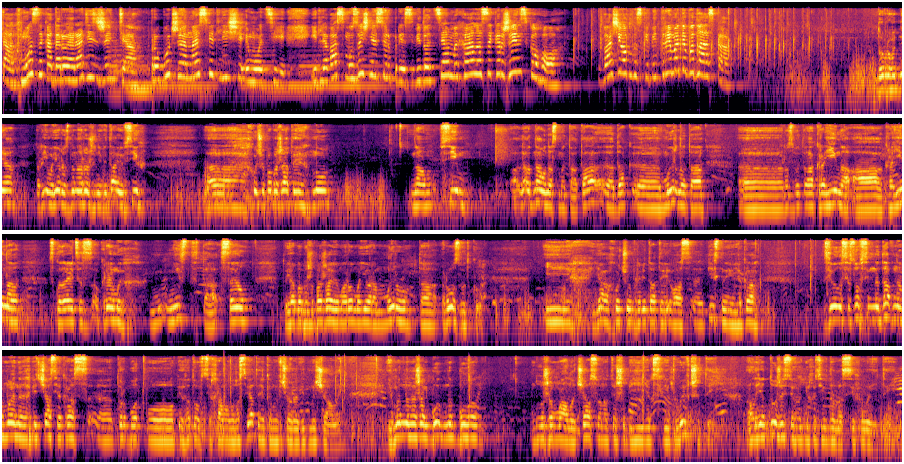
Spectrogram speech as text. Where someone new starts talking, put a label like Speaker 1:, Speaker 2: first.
Speaker 1: Так, музика дарує радість життя, пробуджує найсвітліші емоції. І для вас музичний сюрприз від отця Михайла Секержинського. Ваші оплески підтримайте, будь ласка.
Speaker 2: Доброго дня, дорогі майори, з днем народження. Вітаю всіх. Хочу побажати ну, нам всім одна у нас мета, та, так, е, мирна та е, розвита країна, а країна складається з окремих міст та сел. То я бажаю маро майорам миру та розвитку. І я хочу привітати вас е, піснею, яка з'явилася зовсім недавно в мене під час якраз е, турбот по підготовці храмового свята, яке ми вчора відмічали. І в мене, на жаль, не було дуже мало часу на те, щоб її як слід вивчити. Але я дуже сьогодні хотів до вас всіх вийти.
